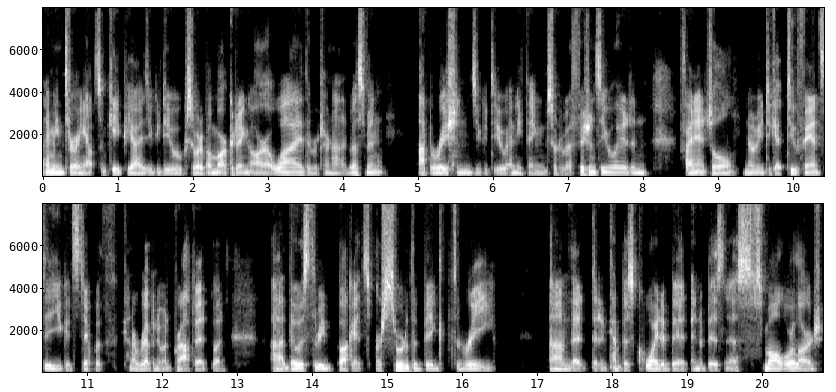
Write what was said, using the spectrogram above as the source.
I mean, throwing out some KPIs, you could do sort of a marketing ROI, the return on investment, operations, you could do anything sort of efficiency related, and financial, no need to get too fancy. You could stick with kind of revenue and profit. But uh, those three buckets are sort of the big three um, that that encompass quite a bit in a business, small or large.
